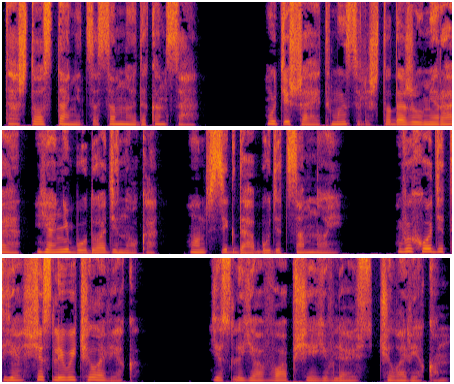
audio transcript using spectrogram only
та, что останется со мной до конца. Утешает мысль, что даже умирая, я не буду одинока. Он всегда будет со мной. Выходит, я счастливый человек если я вообще являюсь человеком.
